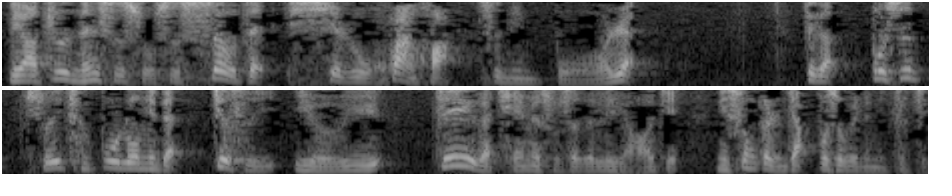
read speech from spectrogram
了知能使俗世受者陷入幻化，是名薄热。这个。不是随成部落面的，就是由于这个前面所说的了解，你送给人家不是为了你自己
